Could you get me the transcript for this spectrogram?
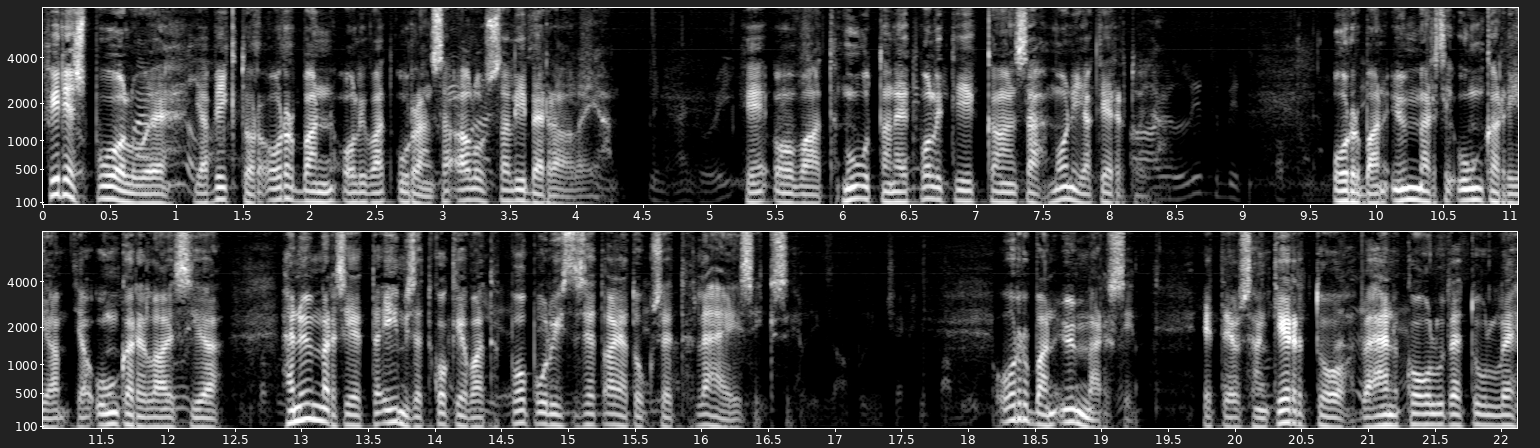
Fidesz-puolue ja Viktor Orban olivat uransa alussa liberaaleja. He ovat muuttaneet politiikkaansa monia kertoja. Orban ymmärsi Unkaria ja unkarilaisia. Hän ymmärsi, että ihmiset kokevat populistiset ajatukset läheisiksi. Orban ymmärsi, että jos hän kertoo vähän koulutetulle,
